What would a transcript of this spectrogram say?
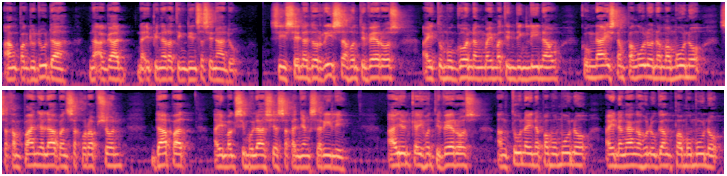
Ang pagdududa na agad na ipinarating din sa Senado. Si Senador Risa Hontiveros ay tumugon ng may matinding linaw kung nais ng Pangulo na mamuno sa kampanya laban sa korupsyon, dapat ay magsimula siya sa kanyang sarili. Ayon kay Hontiveros, ang tunay na pamumuno ay nangangahulugang pamumuno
